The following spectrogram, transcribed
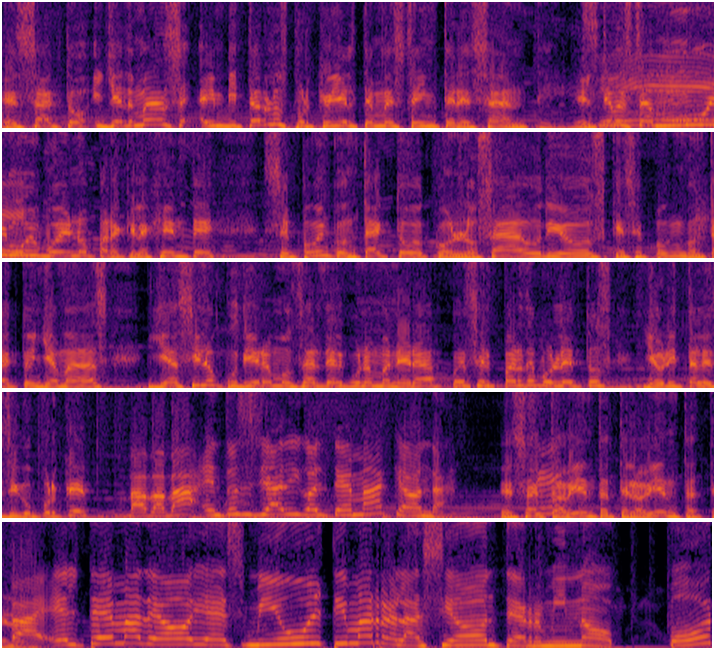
Exacto, y además a invitarlos porque hoy el tema está interesante. El Sí. tema está muy, muy bueno para que la gente se ponga en contacto con los audios, que se ponga en contacto en llamadas y así lo pudiéramos dar de alguna manera, pues el par de boletos y ahorita les digo por qué. Va, va, va. Entonces ya digo el tema, ¿qué onda? Exacto, ¿Sí? aviéntatelo, aviéntatelo. Va, el tema de hoy es mi última relación terminó por...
